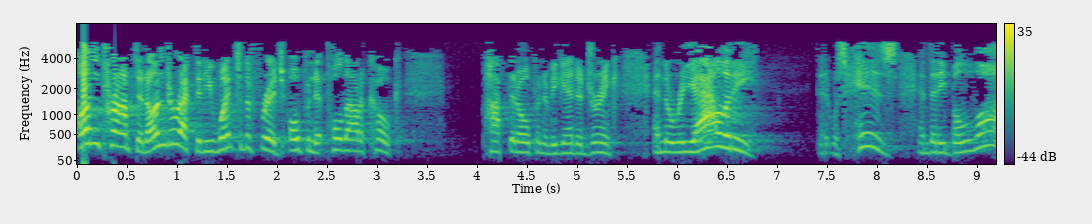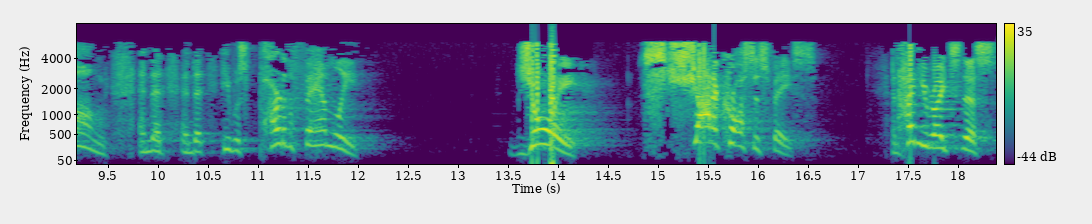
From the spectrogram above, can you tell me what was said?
unprompted, undirected. He went to the fridge, opened it, pulled out a Coke, popped it open and began to drink. And the reality that it was his and that he belonged and that, and that he was part of the family. Joy shot across his face. And Heidi writes this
